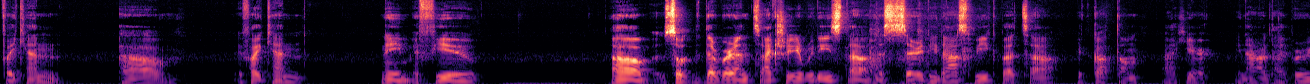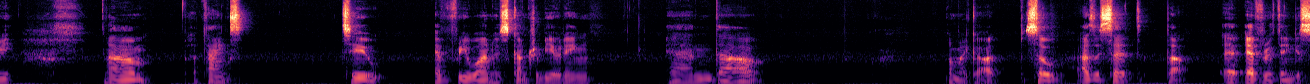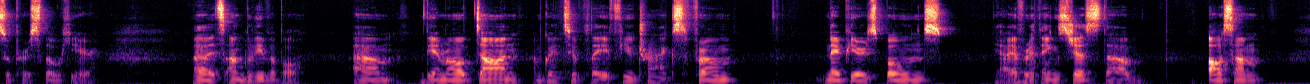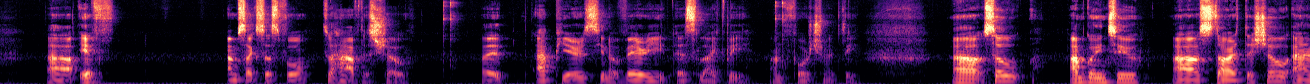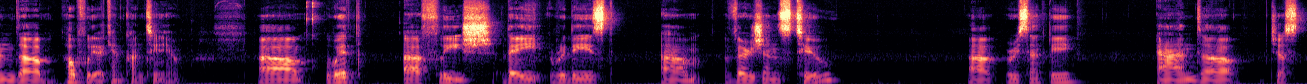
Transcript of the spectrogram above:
if i can um, if i can name a few. Uh, so they weren't actually released uh, necessarily last week, but uh, we've got them uh, here in our library. Um, thanks to everyone who's contributing, and uh, oh my god! So as I said, everything is super slow here. Uh, it's unbelievable. Um, the Emerald Dawn. I'm going to play a few tracks from Napier's Bones yeah, everything's just um, awesome. Uh, if I'm successful to have this show, it appears, you know, very less likely, unfortunately. Uh, so I'm going to uh, start the show, and uh, hopefully I can continue. Um, with uh, Fleesh, they released um, versions two uh, recently, and uh, just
